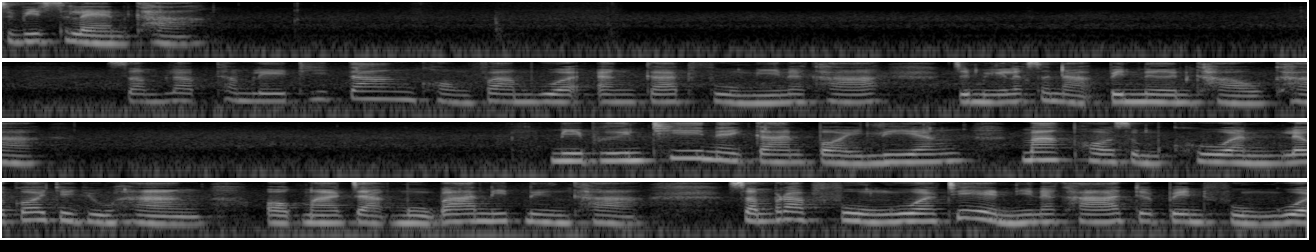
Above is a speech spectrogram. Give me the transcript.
สวิตเซอร์แลนด์ค่ะสำหรับทำเลที่ตั้งของฟาร์มวัวแองกัสฝูงนี้นะคะ จะมีลักษณะเป็นเนินเขาค่ะ มีพื้นที่ในการปล่อยเลี้ยงมากพอสมควร แล้วก็จะอยู่ห่างออกมาจากหมู่บ้านนิดนึงค่ะสำหรับฝูงวัวที่เห็นนี้นะคะ จะเป็นฝูงวัว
